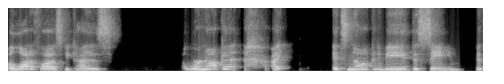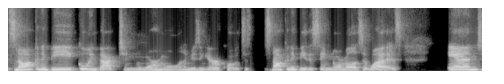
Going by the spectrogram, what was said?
a lot of flaws because we're not gonna i it's not going to be the same. It's not going to be going back to normal. And I'm using air quotes. It's not going to be the same normal as it was. And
